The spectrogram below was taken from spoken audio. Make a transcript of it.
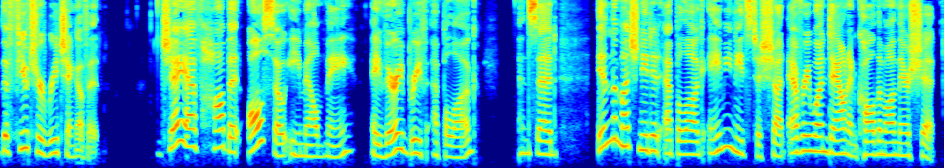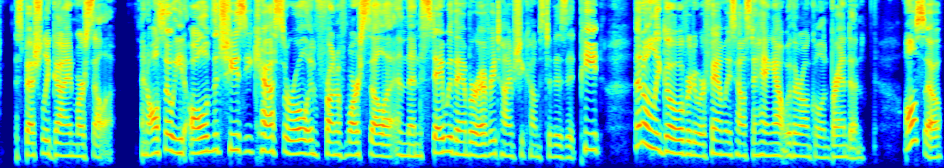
the future reaching of it. JF Hobbit also emailed me a very brief epilogue and said, In the much needed epilogue, Amy needs to shut everyone down and call them on their shit, especially Guy and Marcella. And also eat all of the cheesy casserole in front of Marcella and then stay with Amber every time she comes to visit Pete and only go over to her family's house to hang out with her uncle and Brandon. Also,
